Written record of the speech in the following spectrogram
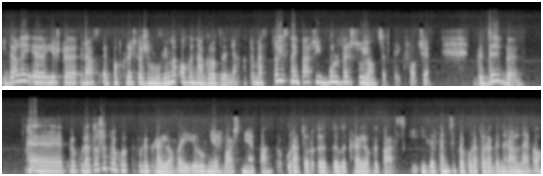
I dalej e, jeszcze raz e, podkreślę, że mówimy o wynagrodzeniach. Natomiast co jest najbardziej bulwersujące w tej kwocie? Gdyby prokuratorzy prokuratury krajowej, również właśnie pan prokurator e, były krajowy Barski i zastępcy prokuratora generalnego,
